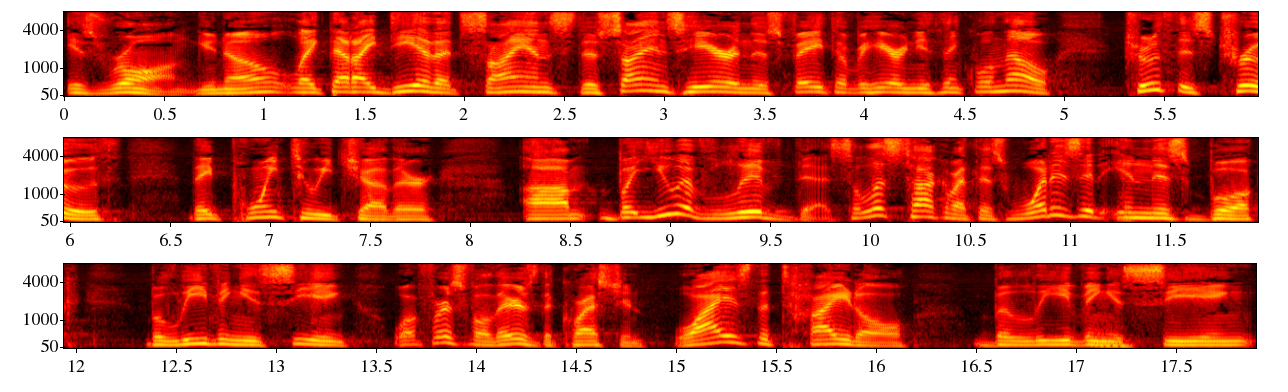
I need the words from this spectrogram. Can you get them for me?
is wrong, you know? Like that idea that science, there's science here and there's faith over here. And you think, well, no, truth is truth. They point to each other. Um, but you have lived this. So let's talk about this. What is it in this book, Believing is Seeing? Well, first of all, there's the question. Why is the title Believing is Seeing?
